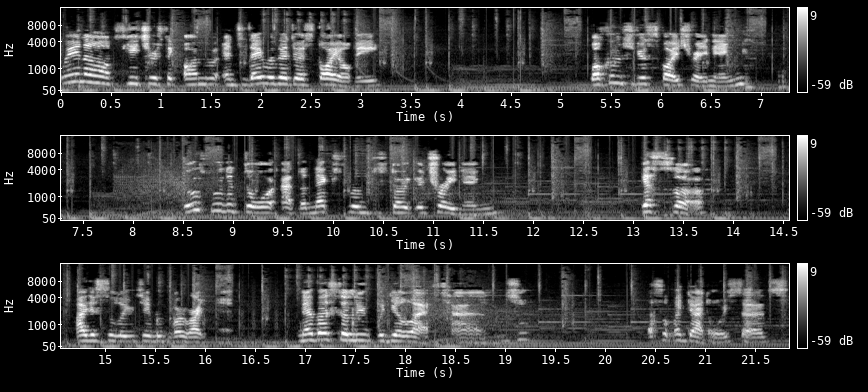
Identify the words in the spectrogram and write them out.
we're in a futuristic armor and today we're to do a spy obby. Welcome to your spy training. Go through the door at the next room to start your training. Yes sir. I just salute you with my right hand. Never salute with your left hand. That's what my dad always says.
